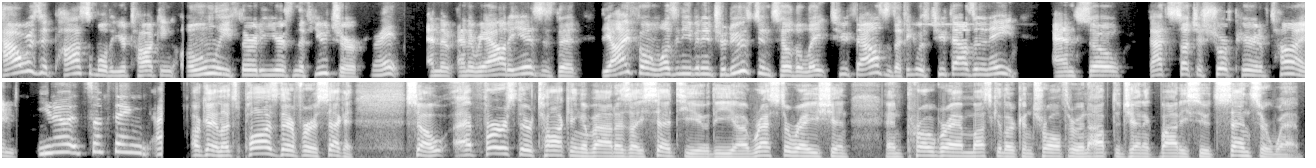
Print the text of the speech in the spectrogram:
how is it possible that you're talking only 30 years in the future? Right. And the and the reality is is that the iphone wasn't even introduced until the late 2000s i think it was 2008 and so that's such a short period of time. You know it's something I- Okay, let's pause there for a second. So, at first, they're talking about, as I said to you, the uh, restoration and program muscular control through an optogenic bodysuit sensor web.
